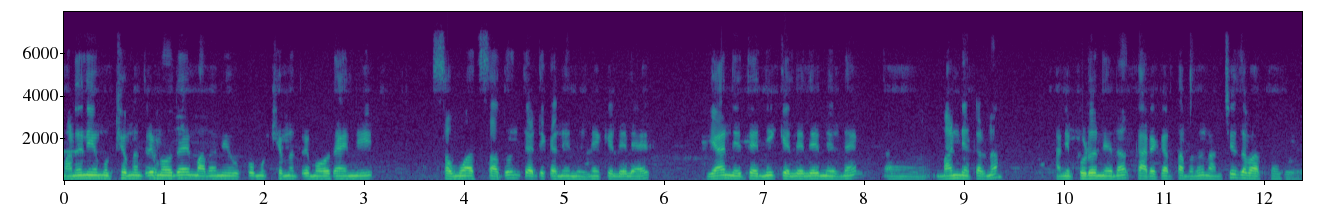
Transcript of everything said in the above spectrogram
माननीय मुख्यमंत्री महोदय माननीय उपमुख्यमंत्री महोदयांनी संवाद साधून त्या ठिकाणी निर्णय केलेले आहेत. या नेत्यांनी केलेले निर्णय मान्य करणं आणि पुढे नेणं कार्यकर्ता म्हणून आमची जबाबदारी आहे.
